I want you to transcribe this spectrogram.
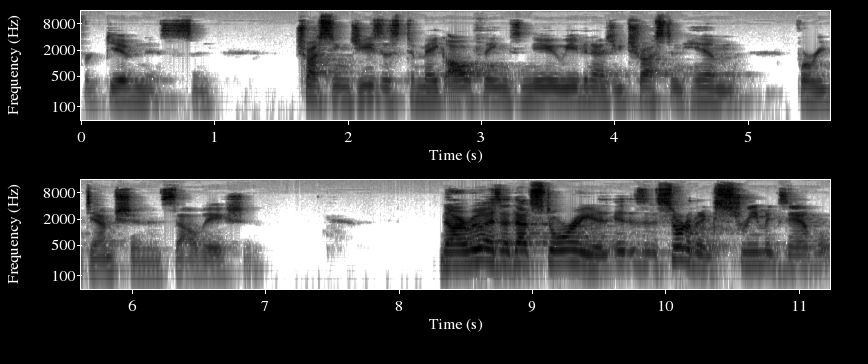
forgiveness and trusting Jesus to make all things new, even as you trust in Him for redemption and salvation. Now, I realize that that story is sort of an extreme example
